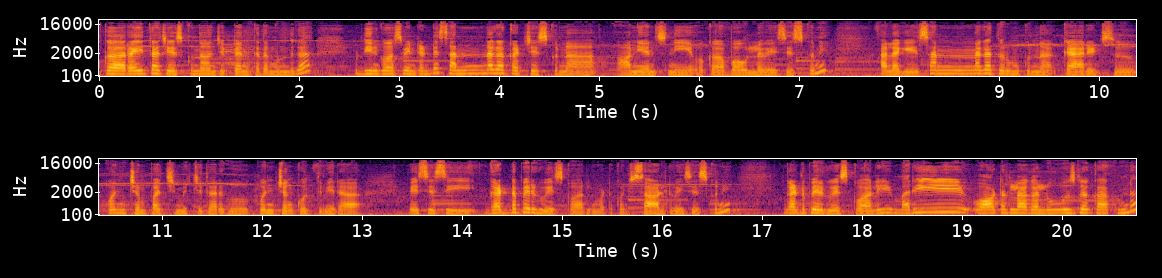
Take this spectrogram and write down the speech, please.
ఒక రైతా చేసుకుందాం అని చెప్పాను కదా ముందుగా. ఇప్పుడు దీనికోసం ఏంటంటే సన్నగా కట్ చేసుకున్న ఆనియన్స్ని ఒక బౌల్లో వేసేసుకొని అలాగే సన్నగా తురుముకున్న క్యారెట్స్ కొంచెం పచ్చిమిర్చి తరుగు కొంచెం కొత్తిమీర వేసేసి గడ్డ పెరుగు వేసుకోవాలన్నమాట. కొంచెం సాల్ట్ వేసేసుకొని గడ్డ పెరుగు వేసుకోవాలి. మరీ వాటర్ లాగా లూజ్గా కాకుండా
